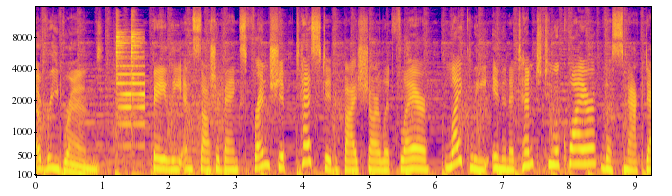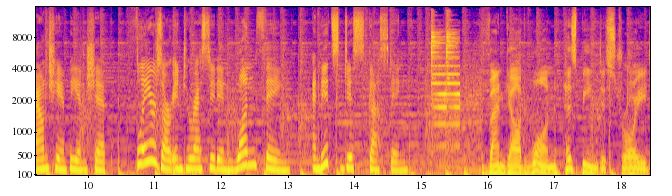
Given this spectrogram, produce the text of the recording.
a rebrand? Bayley and Sasha Banks' friendship tested by Charlotte Flair, likely in an attempt to acquire the SmackDown Championship. Flairs are interested in one thing, and it's disgusting. Vanguard 1 has been destroyed.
